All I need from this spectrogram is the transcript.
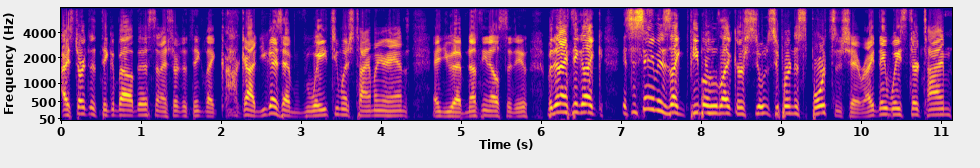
I start to think about this and I start to think like oh god you guys have way too much time on your hands and you have nothing else to do but then I think like it's the same as like people who like are su- super into sports and shit right they waste their time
